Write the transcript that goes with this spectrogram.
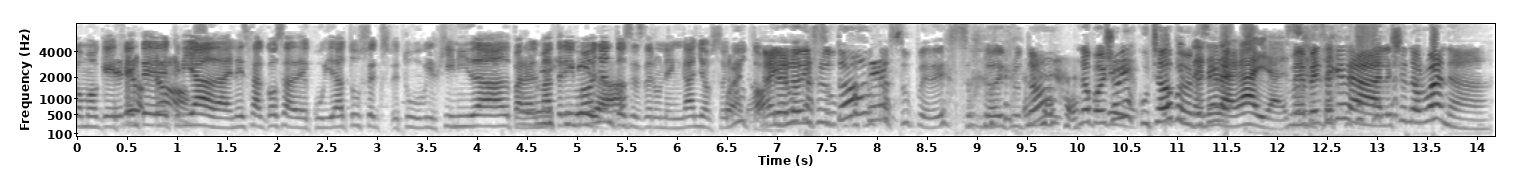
Como que Pero gente no. criada en esa cosa de cuidar tu, sex- tu virginidad para Tu el matrimonio, entonces era un engaño absoluto. Bueno. Ay, ¿Pero lo nunca disfrutó? supe- nunca supe de eso. ¿Lo disfrutó? No, porque yo había escuchado, porque me pensé, que, agallas. me pensé que era leyenda urbana.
